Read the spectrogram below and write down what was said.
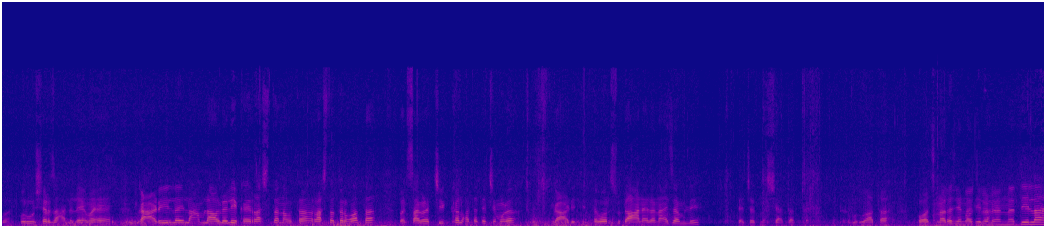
भरपूर उशीर झालेला आहे म्हणजे गाडीला लांब लावलेली काही रस्ता नव्हता. रस्ता तर होता पण सगळा चिखल होता त्याच्यामुळं गाडी तिथवर सुद्धा आणायला नाही जमले. त्याच्यातनं शेतात. तर बघू आता पोहोचणारच आहे नदीला. नदीला.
